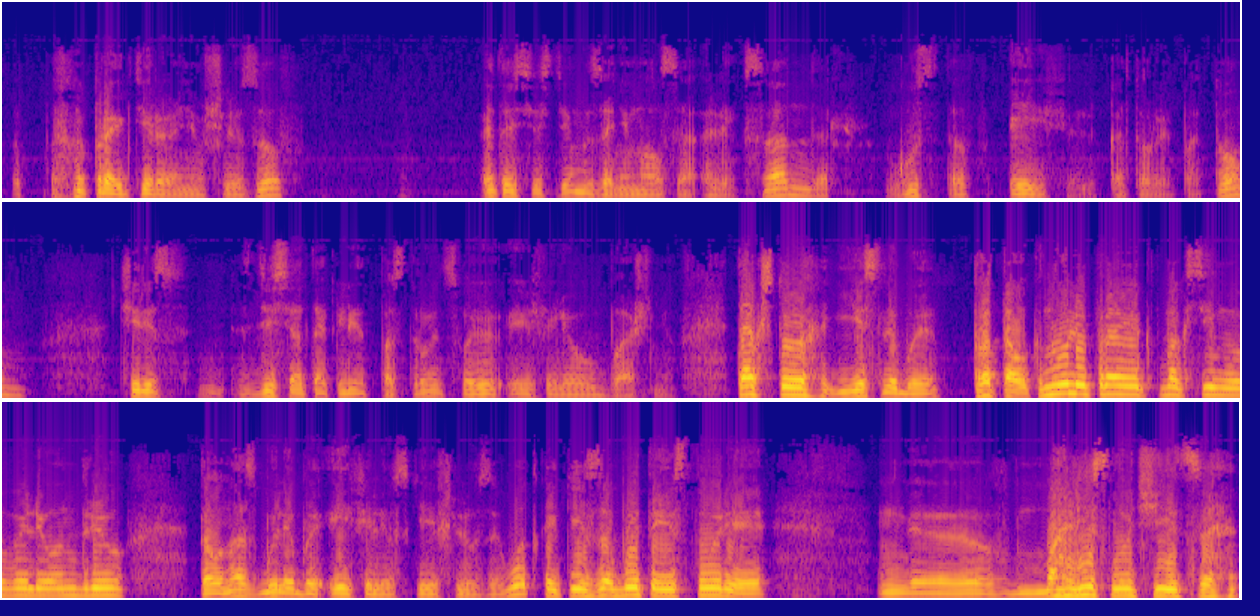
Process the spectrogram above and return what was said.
проектированием шлюзов, этой системой занимался Александр Густав Эйфель, который потом через десяток лет построить свою Эйфелеву башню. Так что, если бы протолкнули проект Максимова или Андрю, то у нас были бы Эйфелевские шлюзы. Вот какие забытые истории э, могли случиться.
